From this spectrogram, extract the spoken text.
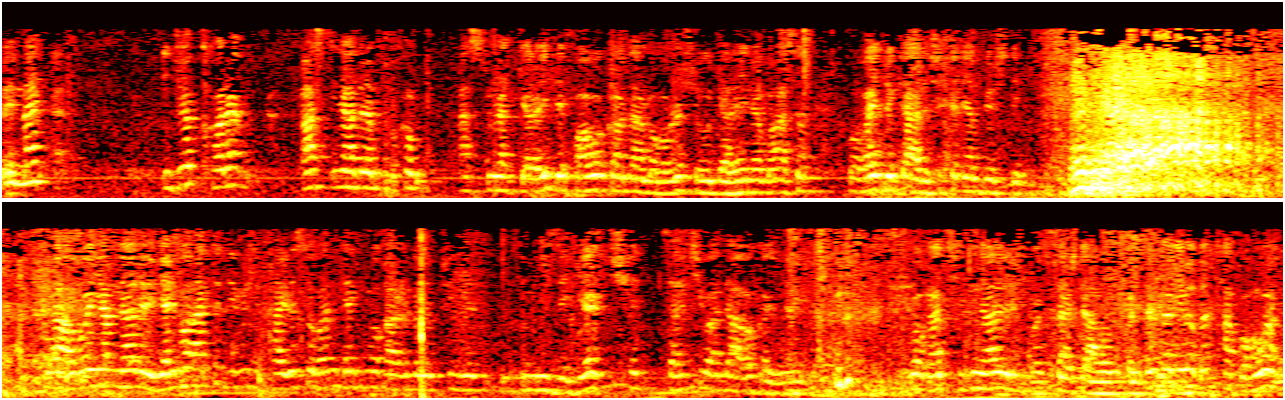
ببین من اینجا کارم قصدی ندارم که بخوام از صورتگرایی دفاع بکنم در مقابل شهودگرایی اینا ما اصلا واقعی دو کردشی خیلی هم دوستیم هم نداریم. یعنی ما حتی خیره صحبت می‌کنیم که ما قرار بریم توی یه میزگی. چه سر چی باید دعوا کنیم؟ واقعا چیزی نداریم که باید سرش دعوا بکنیم. سر یه مقدار تفاهم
